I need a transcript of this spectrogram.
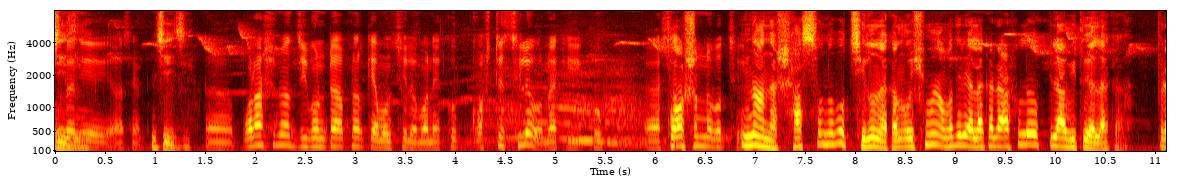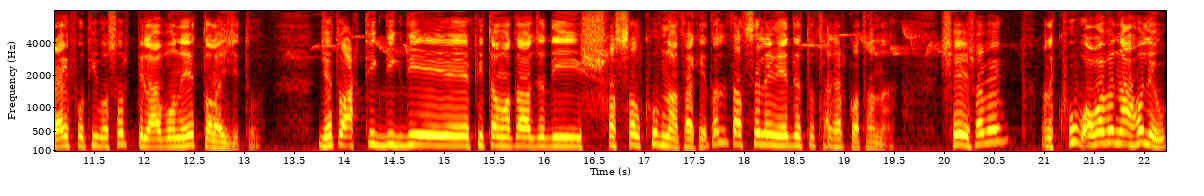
জি জি। জি পড়াশোনার জীবনটা আপনার কেমন ছিল? মানে খুব কষ্টের ছিল নাকি খুব স্বাচ্ছন্দ্যবোধ ছিল? না না স্বাচ্ছন্দ্যবোধ ছিল না কারণ ওই সময় আমাদের এলাকাটা আসলে প্লাবিত এলাকা। প্রায় প্রতি বছর প্লাবনে তলায় যেত। যেহেতু আর্থিক দিক দিয়ে পিতামাতা যদি সচ্ছল খুব না থাকে তাহলে তার ছেলে মেয়েদের তো থাকার কথা না। সে হিসাবে মানে খুব অভাবে না হলেও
